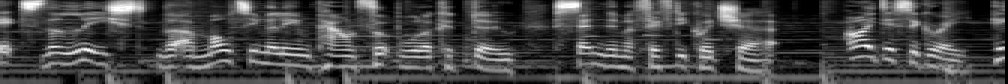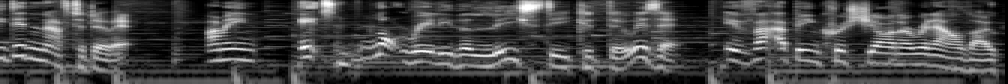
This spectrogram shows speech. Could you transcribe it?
it's the least that a multi million pound footballer could do send him a 50 quid shirt. I disagree. He didn't have to do it. I mean, it's not really the least he could do, is it? If that had been Cristiano Ronaldo,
